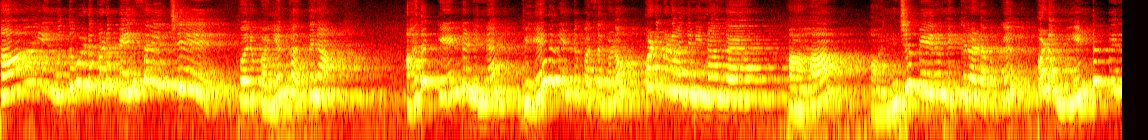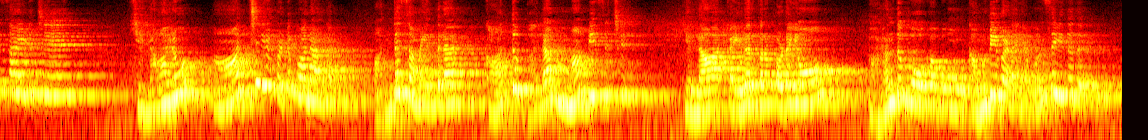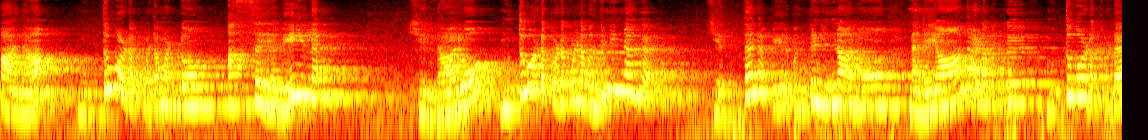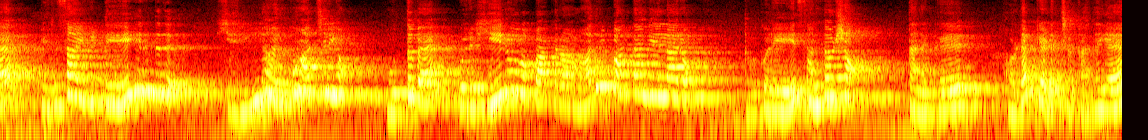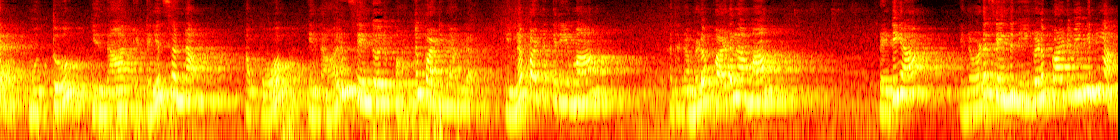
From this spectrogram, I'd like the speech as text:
ஆ என் முத்துவோட கொடை பெருசாயிடுச்சு. ஒரு பையன் கத்துனா. அதை கேட்டு நின்ன வேற ரெண்டு பசங்களும் கொடைக்குள்ள வந்து நின்னாங்க. ஆஹா அஞ்சு பேரும் நிக்கிற அளவுக்கு கொடை மீண்டும் பெருசாயிடுச்சு. எல்லாரும் ஆச்சரியப்பட்டு போனாங்க. அந்த சமயத்துல காத்து பலமா வீசுச்சு. எல்லார் கையில இருக்கிற கொடையும் பறந்து போகவும் கம்பி வளையவும் செய்தது. ஆனா முத்துவோட கொடை மட்டும் அசையவே இல்லை. எல்லாரும் முத்துவோட கொடைக்குள்ள வந்து நின்னாங்க. எத்தனை பேர் வந்து நின்னாலும் நனையாத அளவுக்கு முத்துவோட கொடை பெருசாகிக்கிட்டே இருந்தது. எல்லாருக்கும் ஆச்சரியம். முத்துவ ஒரு ஹீரோவை பார்க்குற மாதிரி பார்த்தாங்க எல்லாரும். முத்துவுக்கு ஒரே சந்தோஷம். தனக்கு கொடை கிடைச்ச கதையை முத்து எல்லார்கிட்டையும் சொன்னான் அப்போ எல்லாரும் சேர்ந்து ஒரு பாட்டு பாடினாங்க. என்ன பாட்டு தெரியுமா? அது நம்மளும் பாடலாமா? ரெடியா என்னோட சேர்ந்து நீங்களும் பாடுவீங்க இல்லையா?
